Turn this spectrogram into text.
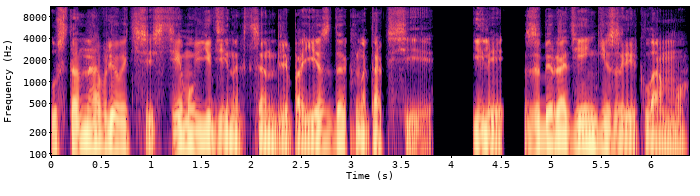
устанавливать систему единых цен для поездок на такси. Или, забирать деньги за рекламу.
